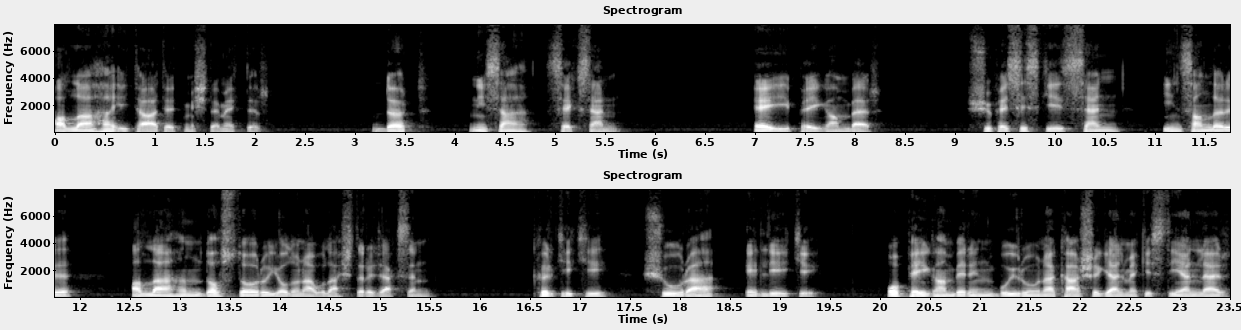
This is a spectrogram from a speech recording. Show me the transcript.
Allah'a itaat etmiş demektir. 4 Nisa 80 Ey peygamber şüphesiz ki sen insanları Allah'ın dosdoğru yoluna ulaştıracaksın. 42 Şura 52 O peygamberin buyruğuna karşı gelmek isteyenler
